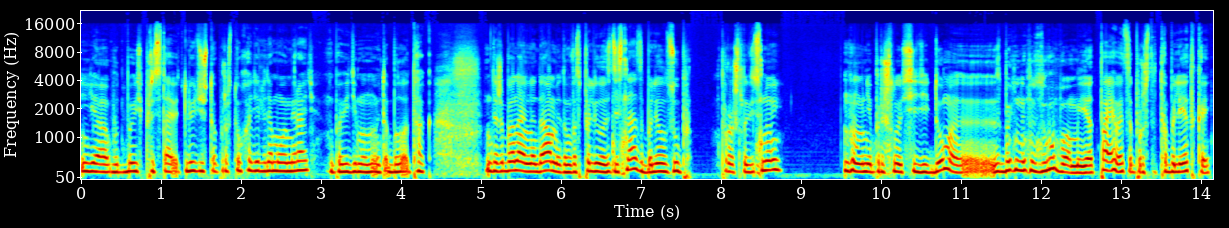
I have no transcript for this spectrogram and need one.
Я вот боюсь представить, люди что, просто уходили домой умирать? Ну, по-видимому, это было так. Даже банально, да, у меня там воспалилась десна, заболел зуб прошлой весной. Ну, мне пришлось сидеть дома э, с больным зубом и отпаиваться просто таблеткой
